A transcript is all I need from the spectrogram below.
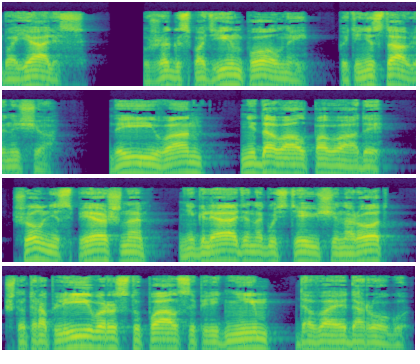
боялись. Уже господин полный, хоть и не ставлен еще. Да и Иван не давал повады. Шел неспешно, не глядя на густеющий народ, что торопливо расступался перед ним, давая дорогу.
